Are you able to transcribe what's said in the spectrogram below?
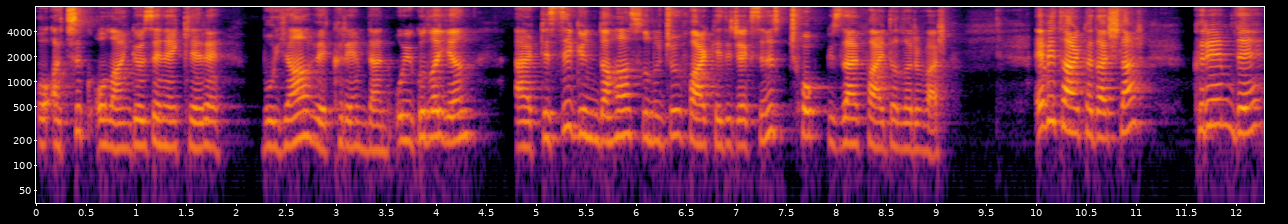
o açık olan gözeneklere bu yağ ve kremden uygulayın. Ertesi gün daha sunucu fark edeceksiniz. Çok güzel faydaları var. Evet arkadaşlar krem de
